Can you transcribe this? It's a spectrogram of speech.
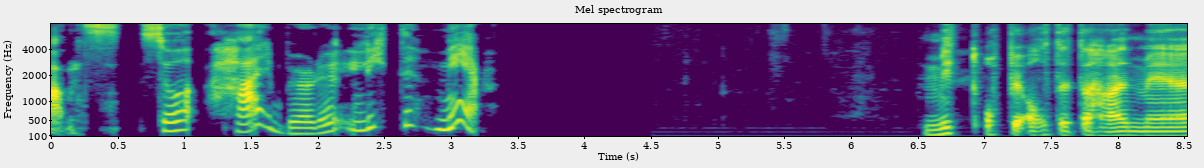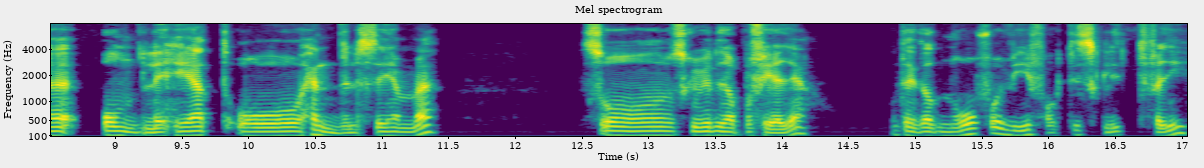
hans. Så her bør du lytte med. Midt oppi alt dette her med åndelighet og hendelser hjemme, så skulle vi dra på ferie. Og tenkte at nå får vi faktisk litt fri.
